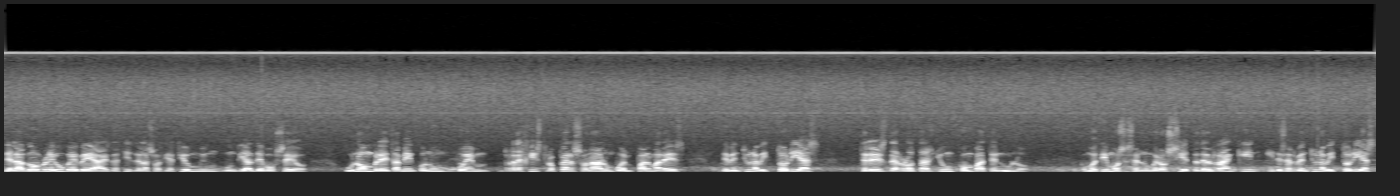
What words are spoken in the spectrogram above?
de la WBA, es decir, de la Asociación Mundial de Boxeo. Un hombre también con un buen registro personal, un buen palmarés de 21 victorias, 3 derrotas y un combate nulo. Como decimos, es el número 7 del ranking y de esas 21 victorias,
